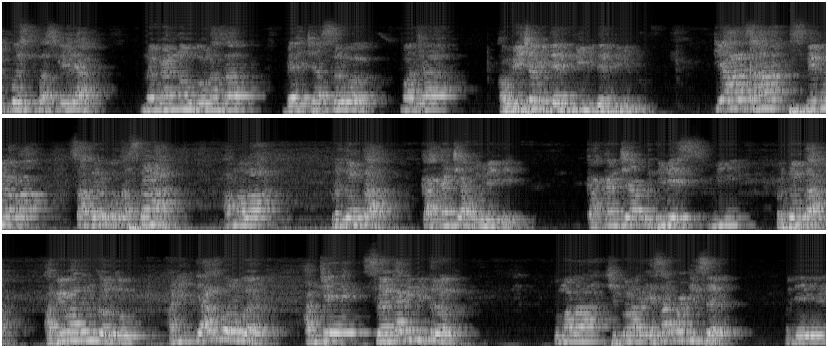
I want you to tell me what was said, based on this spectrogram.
उपस्थित असलेल्या नव्याण्णव दोन हजार बॅचच्या सर्व माझ्या आवडीच्या विद्यार्थिनी विद्यार्थिनी की आज हा स्नेह मेळावा सादर होत असताना आम्हाला प्रथमतः काकांची आठवण येते. काकांच्या प्रतिमेस मी प्रथमतः अभिवादन करतो आणि त्याचबरोबर आमचे सहकारी मित्र तुम्हाला शिकवणारे एस आर पाटील सर म्हणजे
